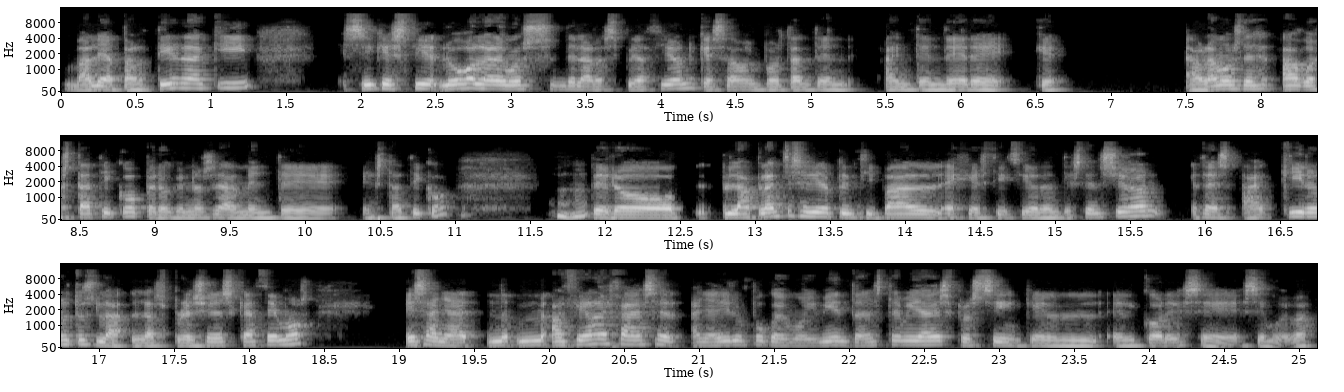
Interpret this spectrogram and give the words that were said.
¿vale? A partir de aquí, sí que es cierto, luego hablaremos de la respiración, que es algo importante en- a entender, eh, que hablamos de algo estático, pero que no es realmente estático. Pero la plancha sería el principal ejercicio de antiextensión. Entonces, aquí nosotros la- las progresiones que hacemos es añadir, al final deja de ser añadir un poco de movimiento en extremidades, pero sin que el, el core se, se mueva.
